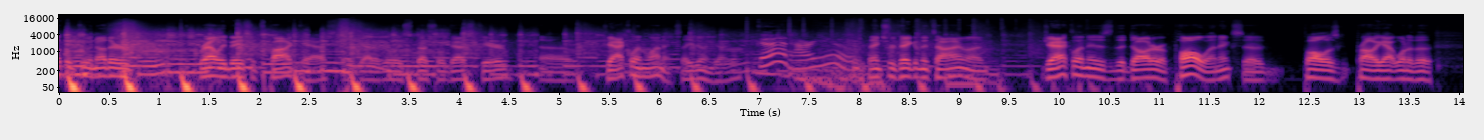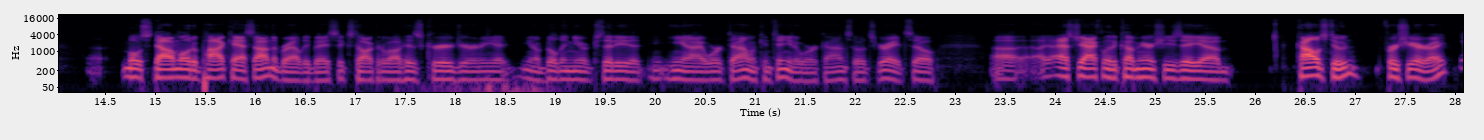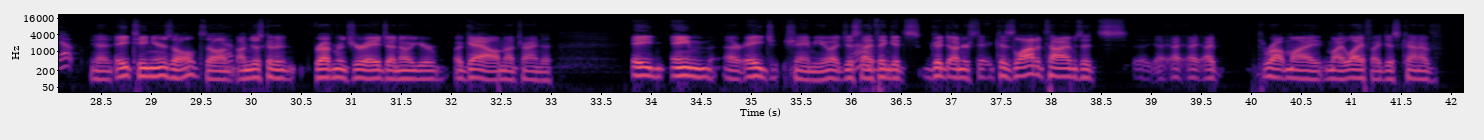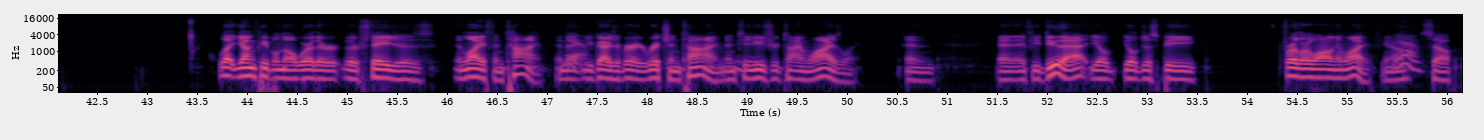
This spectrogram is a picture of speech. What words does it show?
welcome to another Bradley Basics podcast. I've got a really special guest here, uh, Jacqueline Lennox. How you doing, Jacqueline? Good. How are you? Thanks for taking the time. Uh, Jacqueline is the daughter of Paul Lennox. Uh, Paul has probably got one of the uh, most downloaded podcasts on the Bradley Basics, talking about his career journey at you know building New York City that he and I worked on and continue to work on. So it's great. So uh, I asked Jacqueline to come here. She's a uh, college student, first year, right? Yep. Yeah, 18 years old. So I'm, I'm just going to reference your age. I know you're a gal. I'm not trying to aid, aim or age shame you. I just I think it's good to understand because a lot of times it's I, I, I throughout my my life I just kind of let young people know where their their stage is in life and time, and that Yeah. you guys are very rich in time, and to Mhm. use your time wisely, and and if you do that, you'll you'll just be further along in life, you know. Yeah. So,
